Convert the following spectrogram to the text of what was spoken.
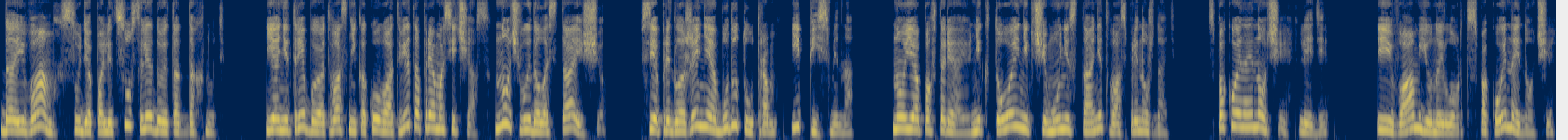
Да и вам, судя по лицу, следует отдохнуть. Я не требую от вас никакого ответа прямо сейчас. Ночь выдалась та еще. Все предложения будут утром и письменно. Но я повторяю, никто и ни к чему не станет вас принуждать. Спокойной ночи, леди. И вам, юный лорд, спокойной ночи.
